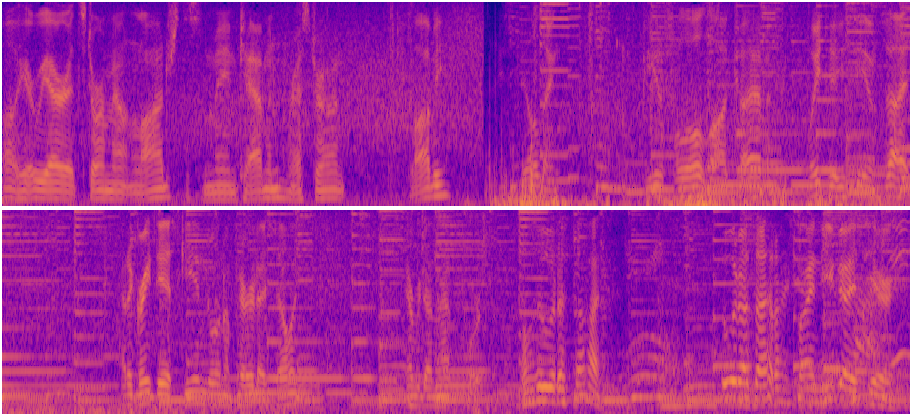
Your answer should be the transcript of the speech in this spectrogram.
Well, here we are at Storm Mountain Lodge. This is the main cabin, restaurant, lobby. Nice building. Beautiful old log cabin. Wait till you see inside. Had a great day of skiing going up Paradise Valley. Never done that before. Well, who would have thought? Who would have thought I'd find you guys here?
